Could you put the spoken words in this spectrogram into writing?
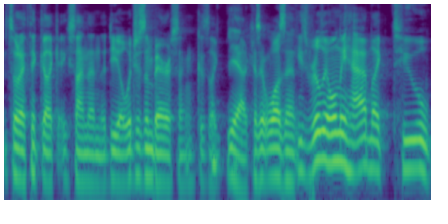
That's what I think. Like he signed that in the deal, which is embarrassing because like Yeah, because it wasn't. he's really only had like two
